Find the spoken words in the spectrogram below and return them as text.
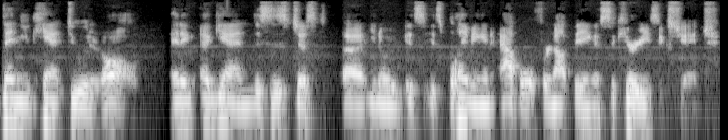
then you can't do it at all. And it, again, this is just, uh, you know, it's it's blaming an Apple for not being a securities exchange.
